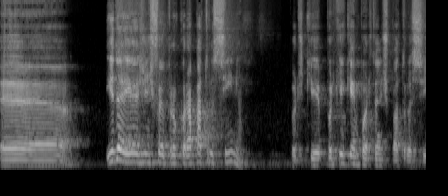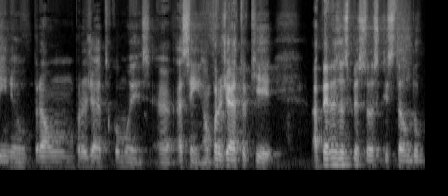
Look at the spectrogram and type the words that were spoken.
É, e daí a gente foi procurar patrocínio. Porque, por que, que é importante patrocínio para um projeto como esse? É, assim, é um projeto que apenas as pessoas que estão do,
